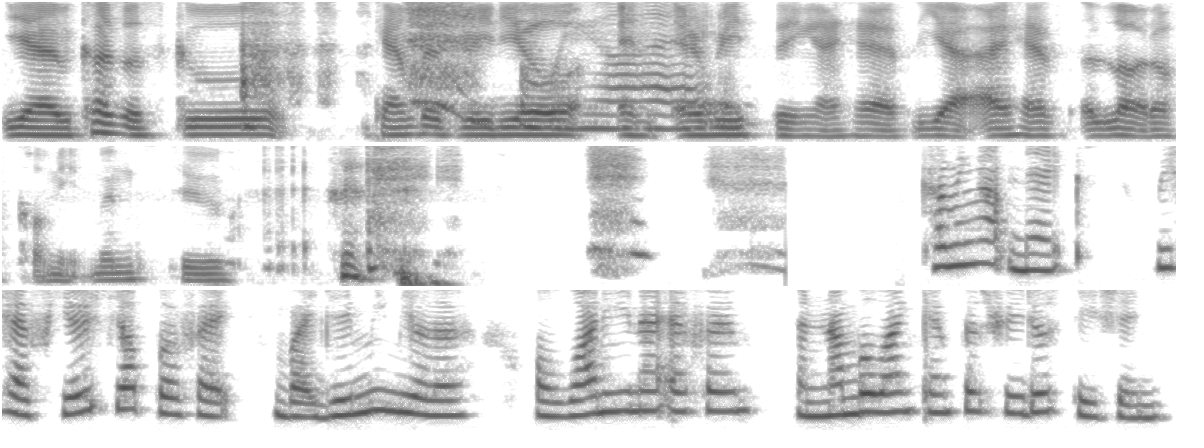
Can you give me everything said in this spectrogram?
Yeah, because of school, campus oh radio, Oh and everything I have. Yeah, I have a lot of commitments too. Coming up next, we have Here's Your Perfect by Jamie Miller on 189 FM, a number one campus radio station.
